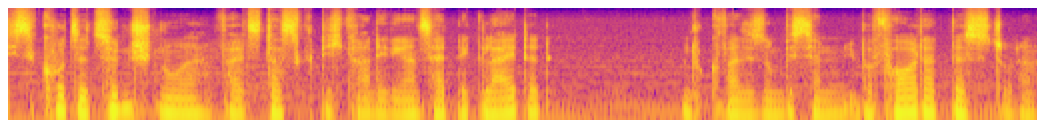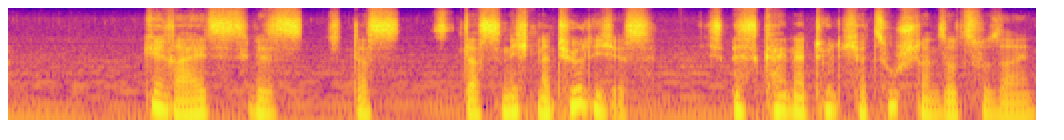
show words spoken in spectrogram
diese kurze Zündschnur, falls das dich gerade die ganze Zeit begleitet und du quasi so ein bisschen überfordert bist oder gereizt bist, dass das nicht natürlich ist. Es ist kein natürlicher Zustand, so zu sein.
